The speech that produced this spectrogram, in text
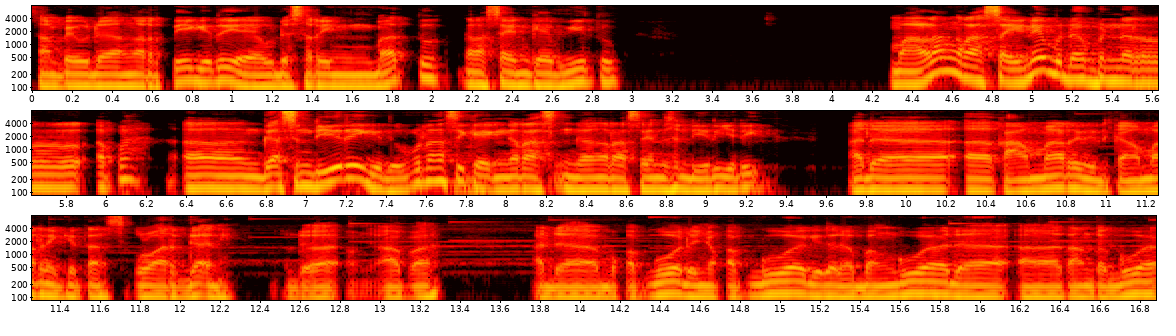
sampai udah ngerti gitu ya udah sering banget tuh ngerasain kayak begitu. Malah ngerasainnya bener-bener apa eh, nggak sendiri gitu. Pernah sih kayak ngeras nggak ngerasain sendiri. Jadi ada eh, kamar di kamar nih kita sekeluarga nih. Ada apa ada bokap gue ada nyokap gue gitu ada abang gue ada eh, tante gue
